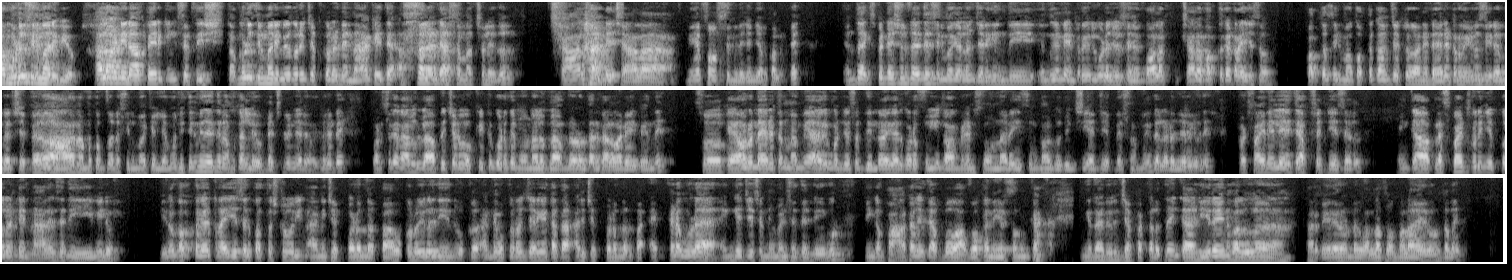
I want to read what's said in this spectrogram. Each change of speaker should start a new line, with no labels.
తమ్ముడు cinema review. Hello అండి నా పేరు కింగ్ సతీష్. తమ్ముడు సినిమా రివ్యూ గురించి చెప్పుకోవాలంటే నాకైతే అస్సలు అంటే అస్సలు నచ్చలేదు. చాలా అంటే చాలా నీరసం వస్తుంది నిజం చెప్పాలంటే. ఎంత ఎక్స్పెక్టేషన్స్ అయితే సినిమాకి వెళ్ళడం జరిగింది ఎందుకంటే ఇంటర్వ్యూలు కూడా చూసాను చాలా చాలా కొత్తగా ట్రై చేసాం కొత్త సినిమా కొత్త కాన్సెప్ట్ అని డైరెక్టర్ వేణు శ్రీరామ్ గారు చెప్పారు. ఆ నమ్మకంతోనే సినిమాకి వెళ్ళాము. నితిన్ మీద అయితే నమ్మకాలు లేవు ఖచ్చితంగా లేవు. ఎందుకంటే వరుసగా నాలుగు ఫ్లాప్లు ఇచ్చాడు. ఒక కిట్ కొడితే మూడు నాలుగు ఫ్లాప్లు అవడం తనకు అలవాటు అయిపోయింది సో కేవలం డైరెక్టర్ నమ్మి అలాగే ప్రొడ్యూసర్ దిల్ రాయ్ గారు కూడా ఫుల్ కాన్ఫిడెన్స్తో ఉన్నారు ఈ సినిమా గురించి అని చెప్పేసి నమ్మి వెళ్ళడం జరిగింది. బట్ ఫైనల్లీ అయితే అప్సెట్ చేశారు. ఇంకా ప్లస్ పాయింట్స్ గురించి చెప్పుకోవాలంటే నా తెలిసి అయితే ఏమీ లేవు. ఏదో కొత్తగా ట్రై చేశారు కొత్త స్టోరీ అని చెప్పుకోవడం తప్ప ఒక్క రోజులో దీని ఒక అంటే ఒక్క రోజు జరిగే కథ అని చెప్పుకోవడం తప్ప ఎక్కడ కూడా ఎంగేజ్ చేసే మూమెంట్స్ అయితే లేవు. ఇంకా పాటలు అయితే అబ్బో అవ్వక నీరసం ఇంకా. ఇంకా దాని గురించి చెప్పక్కర్లేదు. ఇంకా హీరోయిన్ వల్ల మరి వేరే ఉండదు వల్ల బొమ్మలా ఏదో ఉంటది.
